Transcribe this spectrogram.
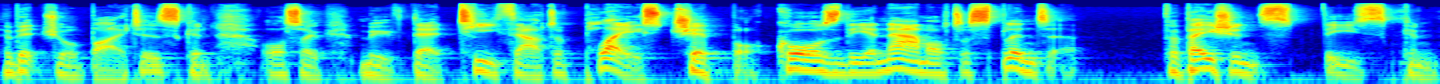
Habitual biters can also move their teeth out of place, chip, or cause the enamel to splinter. For patients, these can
